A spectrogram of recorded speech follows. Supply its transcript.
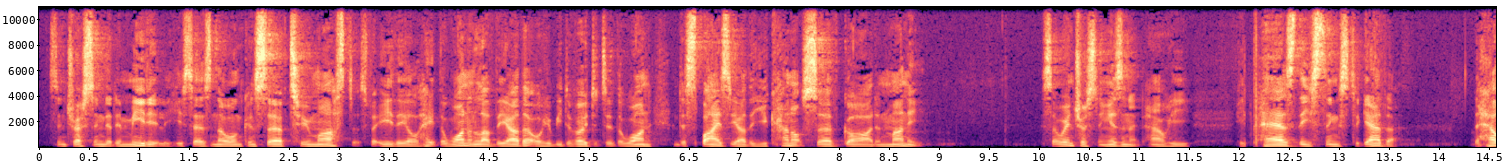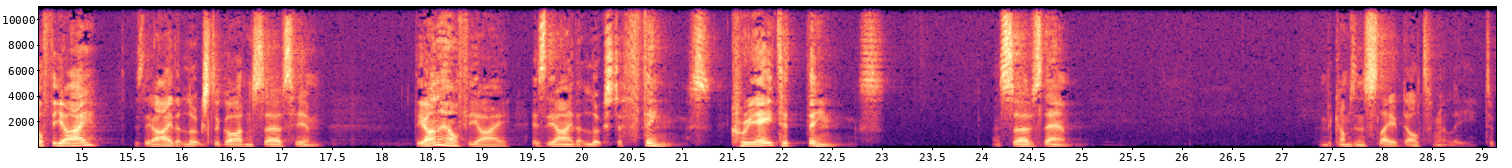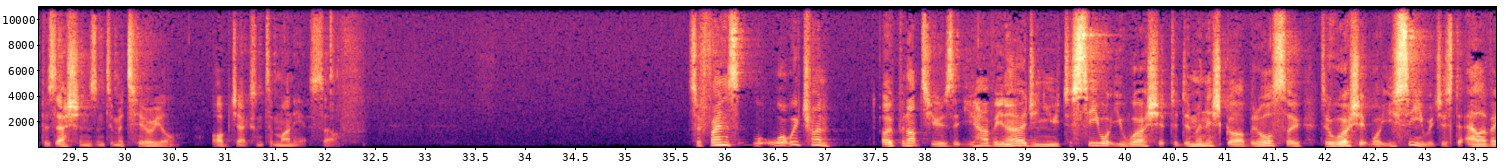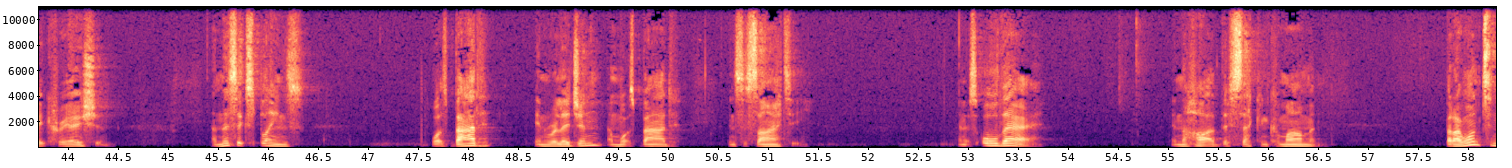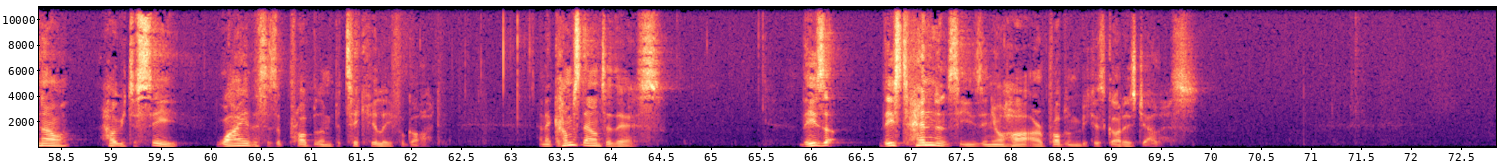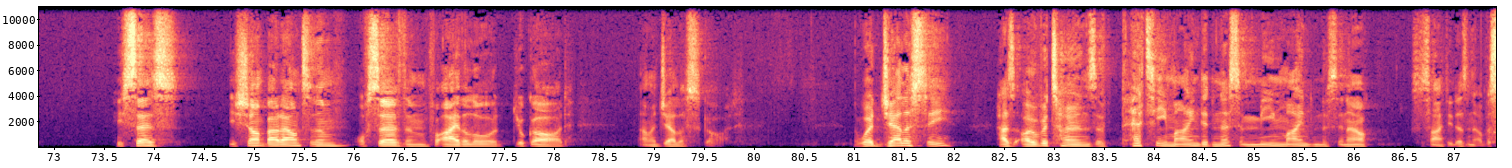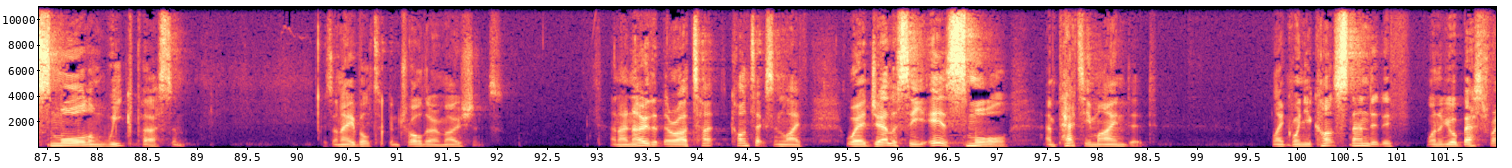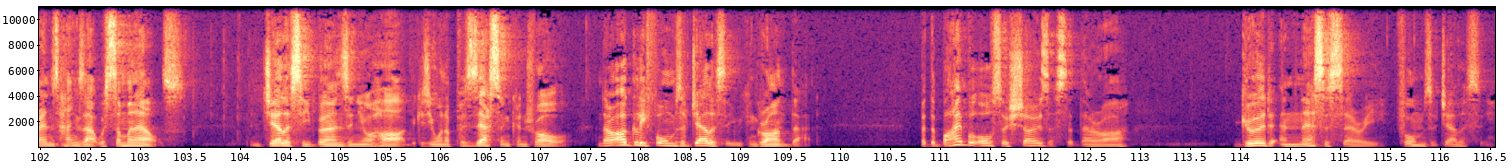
It's interesting that immediately he says, No one can serve two masters, for either he'll hate the one and love the other, or he'll be devoted to the one and despise the other. You cannot serve God and money. So interesting, isn't it? How he, he pairs these things together. The healthy eye is the eye that looks to God and serves him. The unhealthy eye is the eye that looks to things, created things, and serves them. And becomes enslaved ultimately to possessions and to material objects and to money itself. So, friends, what we're trying to open up to you is that you have an urge in you to see what you worship, to diminish God, but also to worship what you see, which is to elevate creation. And this explains what's bad in religion and what's bad in society. And it's all there in the heart of this second commandment. But I want to now help you to see why this is a problem, particularly for God. And it comes down to this these, these tendencies in your heart are a problem because God is jealous. He says, You shan't bow down to them or serve them, for I, the Lord your God, am a jealous God. The word jealousy has overtones of petty mindedness and mean mindedness in our society, doesn't it? Of a small and weak person who's unable to control their emotions. And I know that there are t- contexts in life where jealousy is small and petty minded. Like when you can't stand it if one of your best friends hangs out with someone else. And jealousy burns in your heart because you want to possess and control. And there are ugly forms of jealousy, we can grant that. But the Bible also shows us that there are good and necessary forms of jealousy.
